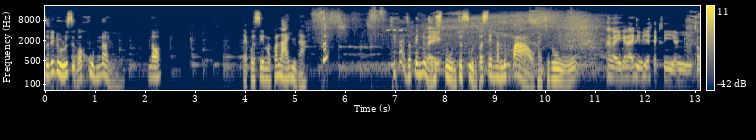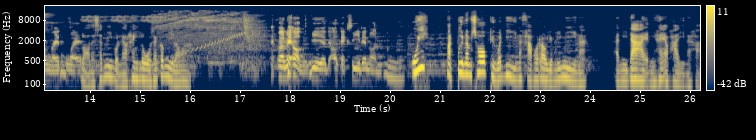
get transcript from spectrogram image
จะได้ดูรู้สึกว่าคุ้มหน่อย เนาะแต่เปอร์เซ็นต์มันก็ร้ายอยู่นะใช่ก็อาจจะเป็นหนึ่งในศูนย์จุดศูนย์เปอร์เซ็นต์นั้นหรือเปล่า ใครจะรู้ อะไรก็ได้ที่ไม่ใช่แท็กซี่อะพี่ท่องไว้ท่องไว้หรอแต่ฉันมีหมดแล้วไฮโลฉันก็มีแล้วอะมันไม่ออกหรอกพี่จะออกแท็กซี่แน่นอนอืมอุ๊ยหมัดปืนนำโชคถือว่าดีนะคะ เพราะเรายังไม่มีนะ อันนี้ได้อันนี้ให้อภัยนะคะ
